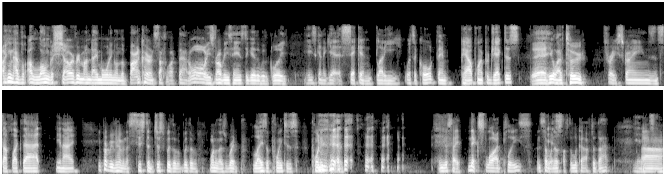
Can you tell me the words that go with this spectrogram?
I can have a longer show every Monday morning on the bunker and stuff like that. Oh, he's rubbing his hands together with glee. He's going to get a second bloody, what's it called? Them PowerPoint projectors, Yeah, he'll have two. three screens and stuff like that. You know, He'll probably even have an assistant just with a with a one of those red laser pointers pointing and you'll say next slide, please, and someone Yes. else will have to look after that. yeah, Uh,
